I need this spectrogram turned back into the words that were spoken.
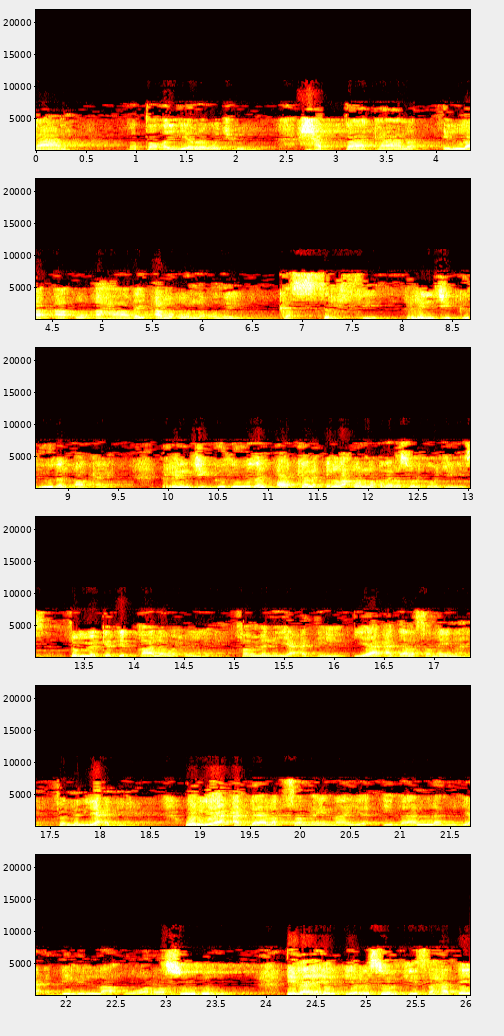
kaana fatagayara wajhuhu xataa kaana ilaa uu ahaaday ama uu noqday ka sirfi rinji guduudan oo kale. Rinji guduudan oo kale ilaa uu noqday rasuulka wejigiisa. Uma kadib qaala wuxuu yidhi faman yacdil yaa cadaalad samaynaya. Faman yacdil. War yaa cadaalad samaynaya idaa lam yacdil illaahu wa rasuuluhu. Ilaahay iyo rasuulkiisa hadday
